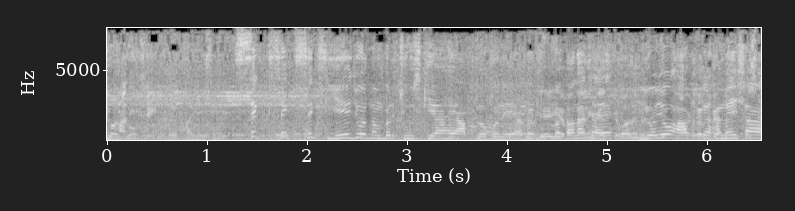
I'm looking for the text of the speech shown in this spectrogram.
six six six ये जो नंबर चूज़ किया है आप लोगों ने अगर ये- बताना चाहे यो यो आपके हमेशा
